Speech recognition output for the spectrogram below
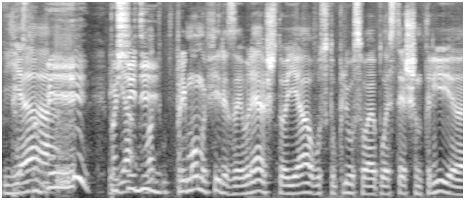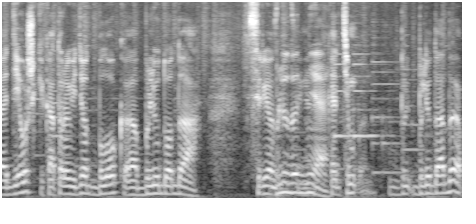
я, Уступи! Я Пощади! вот в прямом эфире заявляю, что я уступлю свою PlayStation 3 э, девушке, которая ведет блог э, Блюдода. Серьезно. Блюдо дня. Тем- Бл- Блюдода.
